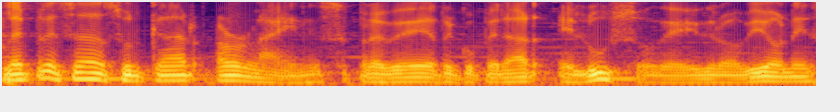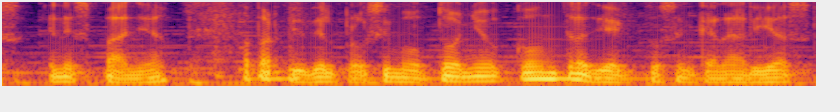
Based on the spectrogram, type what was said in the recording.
La empresa Surcar Airlines prevé recuperar el uso de hidroaviones en España a partir del próximo otoño con trayectos en Canarias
